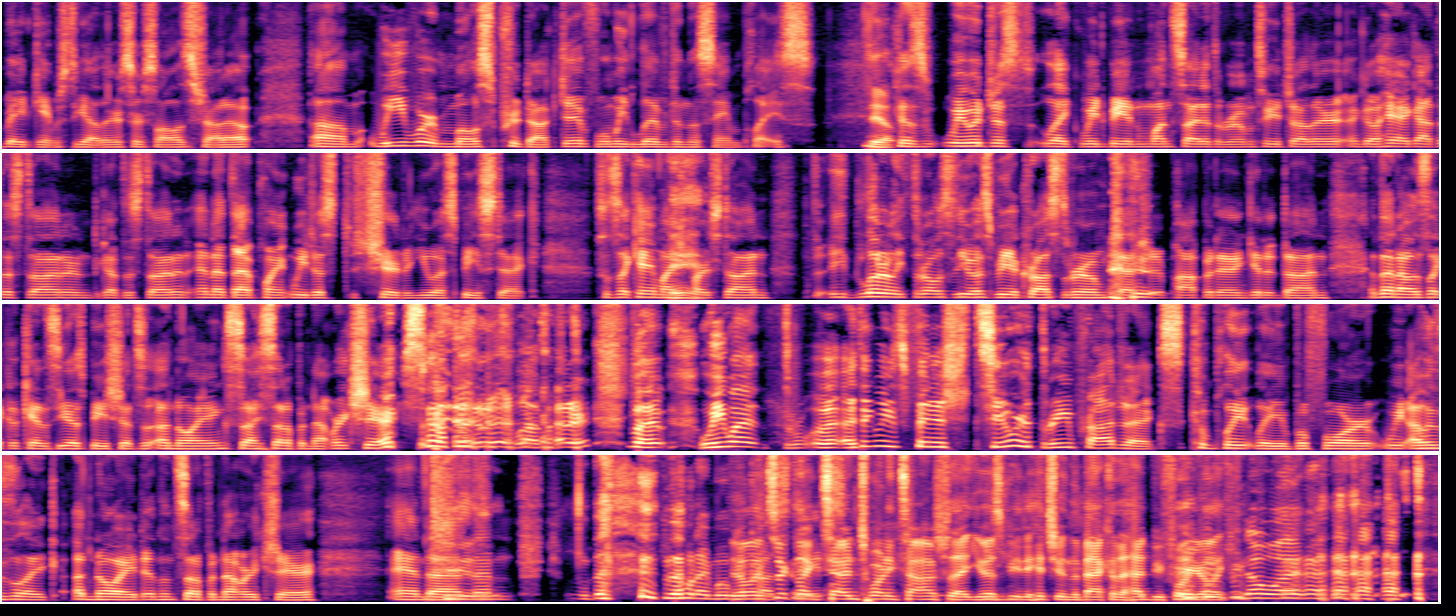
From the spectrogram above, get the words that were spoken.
made games together, so solid shout out. Um, we were most productive when we lived in the same place. Yeah. Because we would just like we'd be in one side of the room to each other and go, "Hey, I got this done and got this done," and, and at that point we just shared a USB stick. So it's like, "Hey, my part's done." He literally throws the USB across the room, catch it, pop it in, get it done. And then I was like, "Okay, this USB shit's annoying," so I set up a network share, so it was a lot better. But we went through. I think we finished two or three projects completely before we. I was like annoyed, and then set up a network share. And uh, then, then when I moved, it only across took like states- 10 20 times for that usb to hit you in the back of the head before you're like you know what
